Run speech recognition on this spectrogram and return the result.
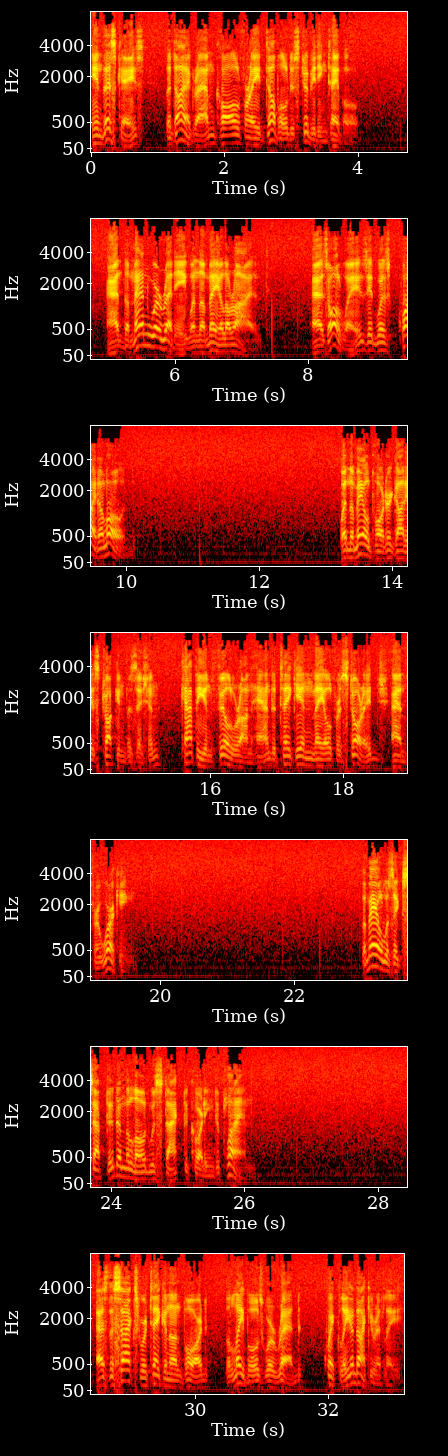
In this case, the diagram called for a double distributing table, and the men were ready when the mail arrived. As always, it was quite a load. When the mail porter got his truck in position, Cappy and Phil were on hand to take in mail for storage and for working. The mail was accepted and the load was stacked according to plan. As the sacks were taken on board, the labels were read quickly and accurately.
